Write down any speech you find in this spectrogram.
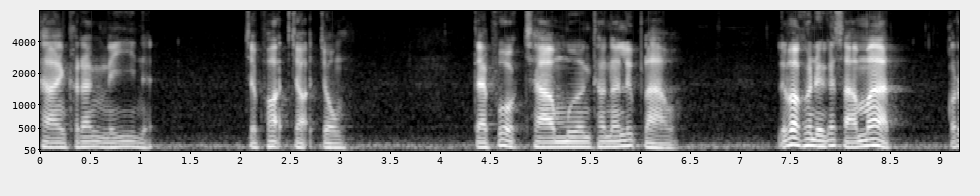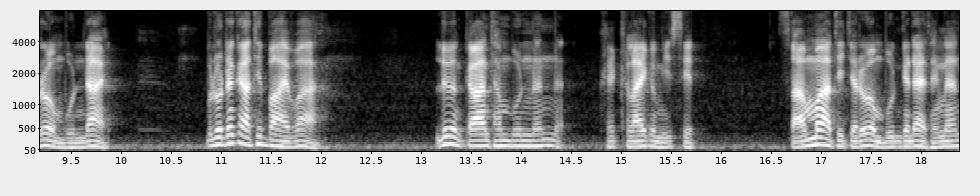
ทานครั้งนี้เนี่ยเฉพาะเจาะจง แต่พวกชาวเมืองเท่านั้นหรือเปล่า หรือว่าคนอื่นก็สามารถร่วมบุญได้ บุรุษนักก็อธิบายว่า เรื่องการทำบุญนั้นน่ะใครๆก็มีสิทธิ์ สามารถที่จะร่วมบุญกันได้ทั้งนั้น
